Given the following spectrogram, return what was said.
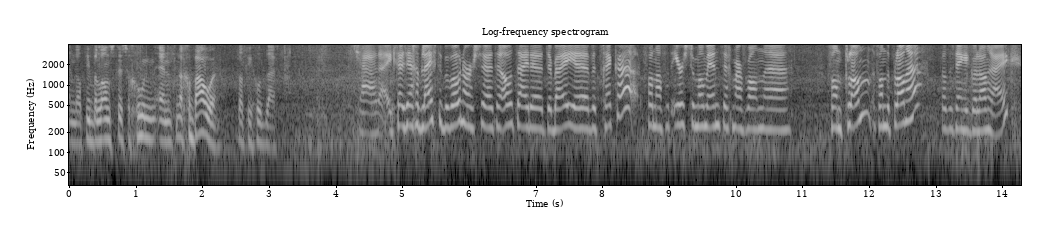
En dat die balans tussen groen en de gebouwen, dat die goed blijft? Ja, nou, ik zou zeggen, blijf de bewoners uh, ten alle tijden erbij betrekken. Vanaf het eerste moment zeg maar, van, van, plan, van de plannen. Dat is denk ik belangrijk.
